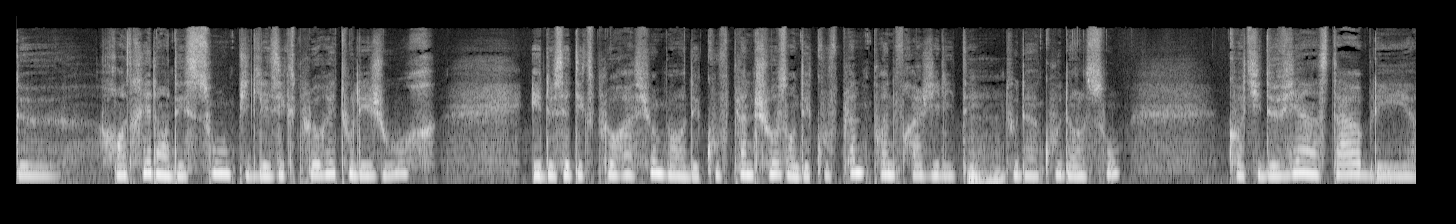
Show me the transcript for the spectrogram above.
de rentrer dans des sons puis de les explorer tous les jours. Et de cette exploration, ben, on découvre plein de choses, on découvre plein de points de fragilité Mhm. tout d'un coup dans le son. Quand il devient instable et euh,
